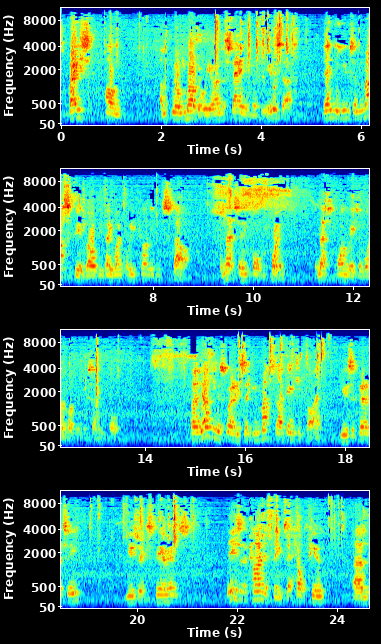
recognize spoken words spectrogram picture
based on um, your model, your understanding of the user, then the user must be involved in day one or you can't even start. And that's an important point. And that's one reason why modelling is so important. The other thing as well is that you must identify usability, user experience. These are the kind of things that help you, um,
